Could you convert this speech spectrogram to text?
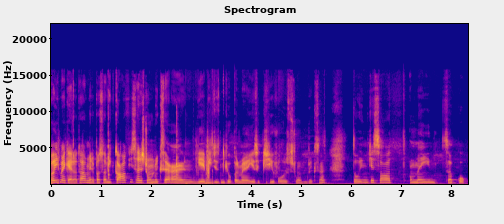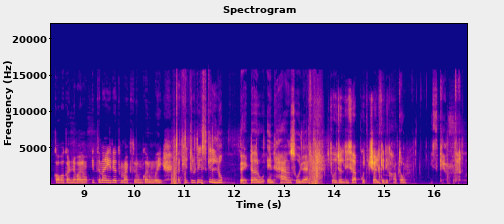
वही मैं कह रहा था, मेरे पास अभी काफ़ी सारे स्टोन ब्रिक्स हैं एंड ये भी जिनके ऊपर मैं ये सिक्सटी फोर स्टोन ब्रिक्स हैं। तो इनके साथ मैं इन सबको कवर करने वाला हूँ। इतना एरिया तो मैक्सिमम करूँगा ही, ताकि थोड़ी इसकी लुक बेटर हो इन्हेंस हो जाए। तो जल्दी से आपको चल के दिखाता हूँ इसके अंदर।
